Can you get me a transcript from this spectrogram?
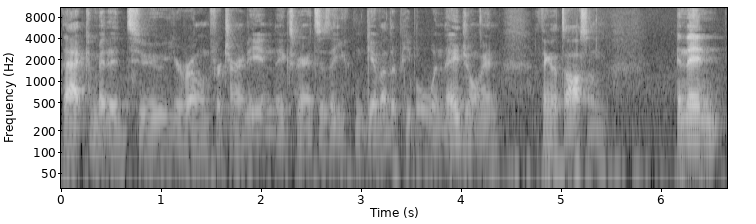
that committed to your own fraternity and the experiences that you can give other people when they join, I think that's awesome. And then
